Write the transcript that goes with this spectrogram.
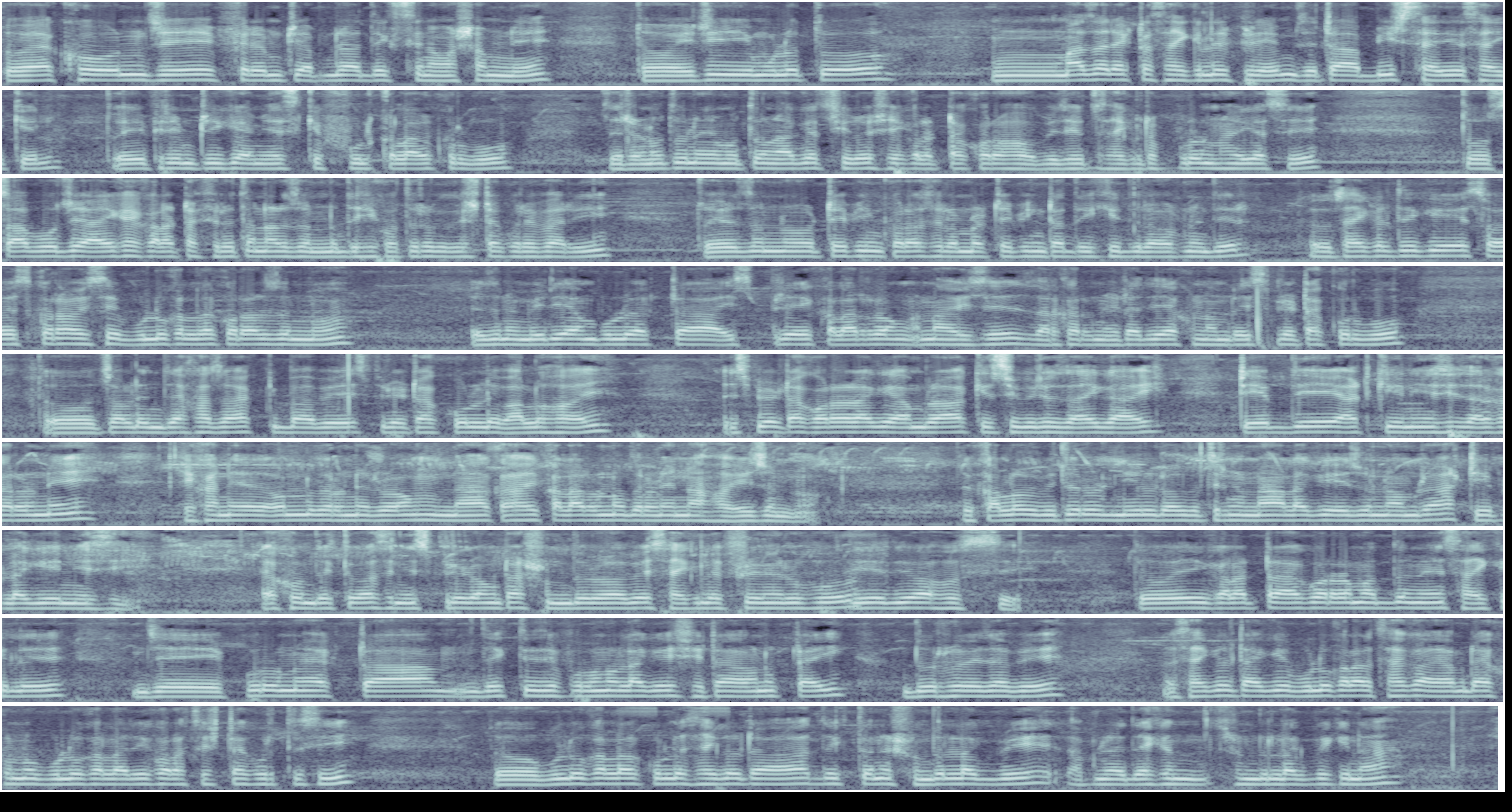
তো এখন যে ফ্রেমটি আপনারা দেখছেন আমার সামনে, তো এটি মূলত মাজার একটা সাইকেলের ফ্রেম যেটা বিশ সাইজের সাইকেল তো এই ফ্রেমটিকে আমি আজকে ফুল কালার করব। যেটা নতুনের মতন আগে ছিল, সেই কালারটা করা হবে, যেহেতু সাইকেলটা পূরণ হয়ে গেছে। তো চাবো যে আইকা কালারটা ফেরত আনার জন্য, দেখি কতটুকু চেষ্টা করে পারি। তো এর জন্য টেপিং করা ছিল, আমরা টেপিংটা দেখিয়ে দিলাম আপনাদের। তো সাইকেলটিকে চয়েস করা হয়েছে ব্লু কালার করার জন্য। এই জন্য মিডিয়াম ব্লু একটা স্প্রে কালার রং আনা হয়েছে, যার কারণে এটা দিয়ে এখন আমরা স্প্রেটা করব। তো চলেন দেখা যাক কীভাবে স্প্রেটা করলে ভালো হয়। স্প্রেটা করার আগে আমরা কিছু কিছু জায়গায় টেপ দিয়ে আটকে নিয়েছি, যার কারণে এখানে অন্য ধরনের রং না হয় কালার অন্য ধরনের না হয় এই জন্য তো কালোর ভিতরে নীল রং যাতে না লাগে এই জন্য আমরা টেপ লাগিয়ে নিয়েছি। এখন দেখতে পাচ্ছেন স্প্রে রংটা সুন্দরভাবে সাইকেলের ফ্রেমের উপর দিয়ে দেওয়া হচ্ছে। তো এই কালারটা করার মাধ্যমে সাইকেলে যে পুরনো একটা, দেখতে যে পুরনো লাগে, সেটা অনেকটাই দূর হয়ে যাবে। সাইকেলটা আগে ব্লু কালার থাকায় আমরা এখনও ব্লু কালারই করার চেষ্টা করতেছি। তো ব্লু কালার করলে সাইকেলটা দেখতে অনেক সুন্দর লাগবে। আপনারা দেখেন সুন্দর লাগবে কি না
